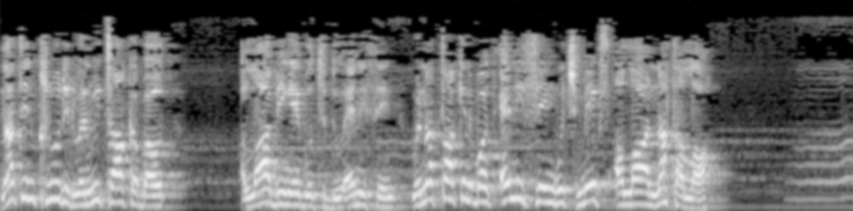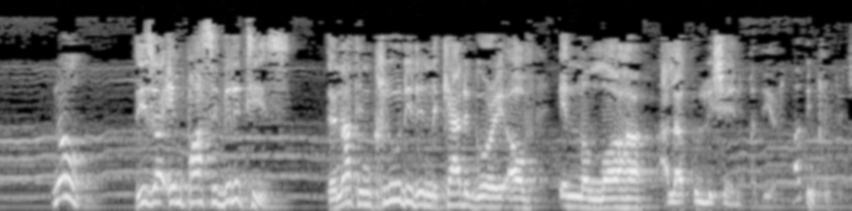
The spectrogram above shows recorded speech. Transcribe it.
Not included when we talk about Allah being able to do anything. We're not talking about anything which makes Allah not Allah. No, these are impossibilities. They're not included in the category of Inna Allah ala kulli shayin qadir. Not included.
